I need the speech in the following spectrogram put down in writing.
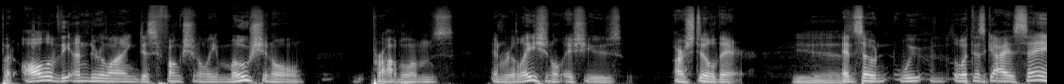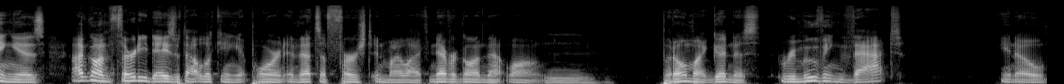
but all of the underlying dysfunctional emotional problems and relational issues are still there. Yes. And so we what this guy is saying is I've gone 30 days without looking at porn and that's a first in my life. Never gone that long. Mm. But oh my goodness, removing that, you know,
